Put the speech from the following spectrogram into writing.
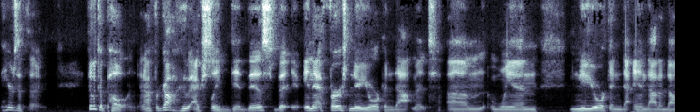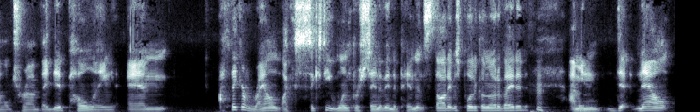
here's the thing if you look at polling, and I forgot who actually did this, but in that first New York indictment, um, when New York ind- indicted Donald Trump, they did polling, and I think around like 61% of independents thought it was politically motivated. Hmm. I mean, d- now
